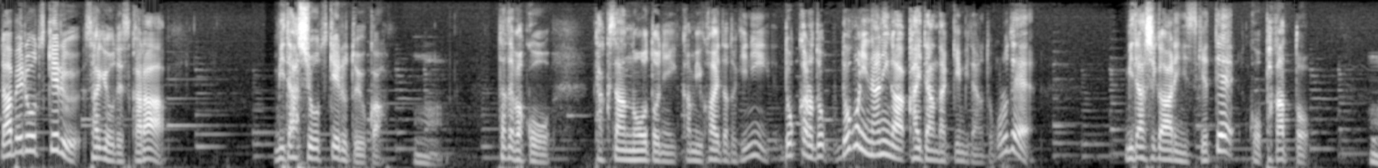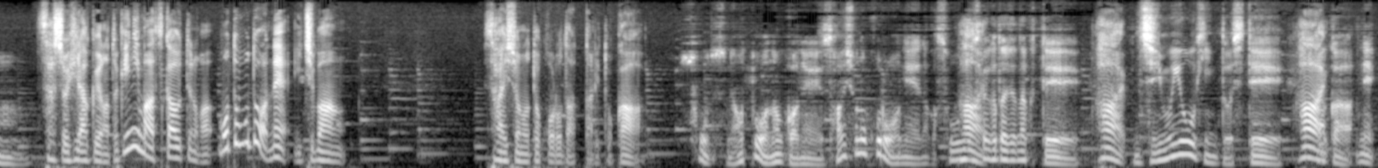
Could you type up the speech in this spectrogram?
ラベルをつける作業ですから、見出しをつけるというか、うん。例えばこう、たくさんノートに紙を書いたときに、どっからど、どこに何が書いてあるんだっけみたいなところで、見出し代わりにつけて、こう、パカッとうん。冊子を開くようなときに、まあ使うっていうのが、もともとはね、一番最初のところだったりとか、そうですね。あとはなんかね、最初の頃はね、なんかそういう使い方じゃなくて、はい、事務用品として、なんはい、かね、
